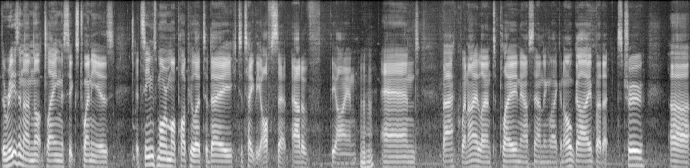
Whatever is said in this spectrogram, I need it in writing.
the reason I'm not playing the 620 is it seems more and more popular today to take the offset out of the iron. Mm-hmm. And back when I learned to play, now sounding like an old guy, but it's true uh,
